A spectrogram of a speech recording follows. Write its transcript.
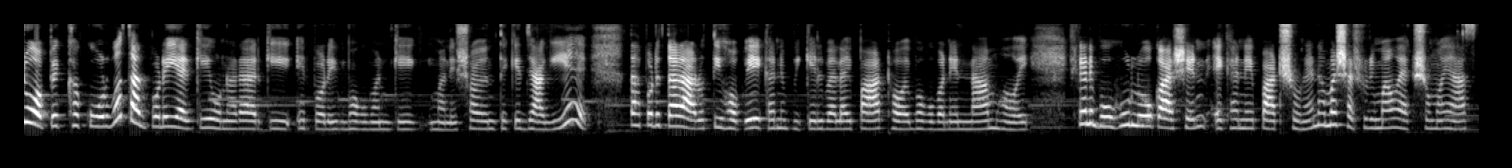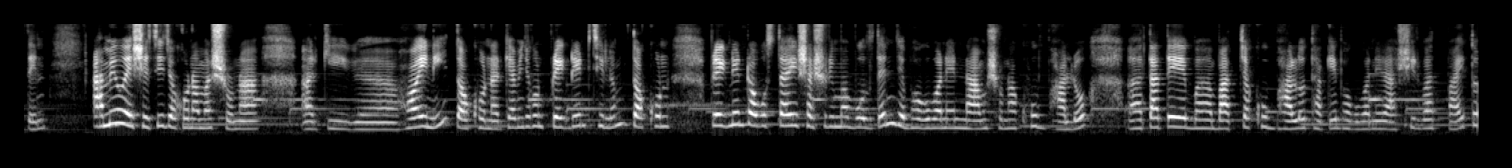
একটু অপেক্ষা করব, তারপরেই আর কি ওনারা আর কি এরপরে ভগবানকে মানে শয়ন থেকে জাগিয়ে তারপরে তার আরতি হবে। এখানে বিকেলবেলায় পাঠ হয়, ভগবানের নাম হয়। সেখানে বহু লোক আসেন, এখানে পাঠ শোনেন। আমার শাশুড়ি মাও একসময় আসতেন। আমিও এসেছি যখন আমার শোনা আর কি হয়নি তখন আর কি। আমি যখন প্রেগনেন্ট ছিলাম তখন প্রেগনেন্ট অবস্থায় শাশুড়ি মা বলতেন যে, ভগবানের নাম শোনা খুব ভালো তাতে বাচ্চা খুব ভালো থাকে, ভগবানের আশীর্বাদ পায়। তো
